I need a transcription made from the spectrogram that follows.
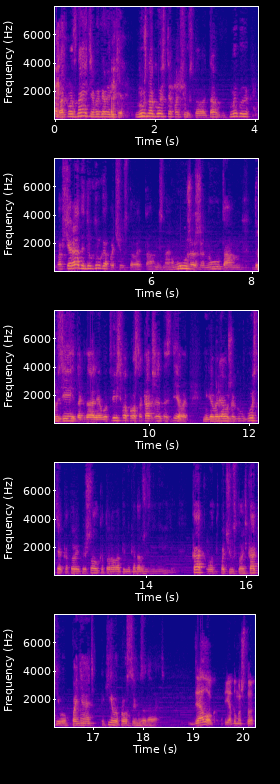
Так вот, знаете, вы говорите, нужно гостя почувствовать. Там, мы бы вообще рады друг друга почувствовать, там, не знаю, мужа, жену, там, друзей и так далее. Вот весь вопрос, а как же это сделать? Не говоря уже гостя, который пришел, которого ты никогда в жизни не видел. Как вот почувствовать, как его понять, какие вопросы ему задавать? Диалог. Я думаю, что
